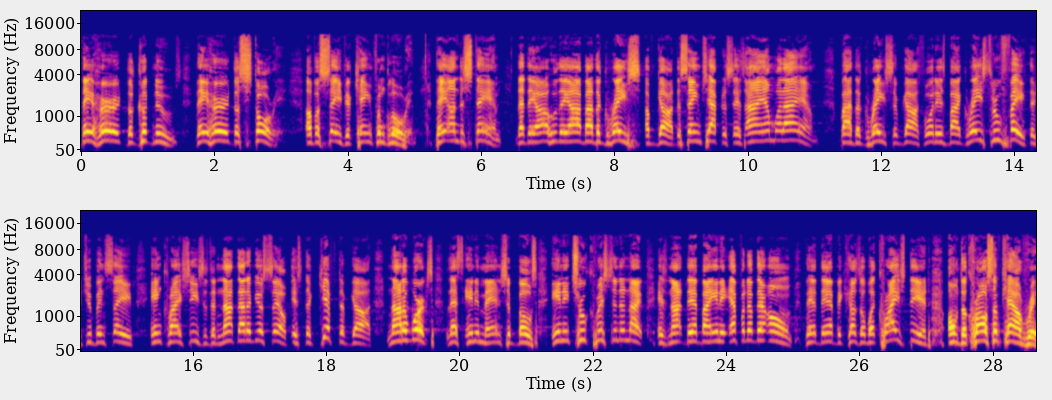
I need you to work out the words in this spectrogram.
They heard the good news. They heard the story of a Savior came from glory. They understand that they are who they are by the grace of God. The same chapter says, I am what I am by the grace of God. For it is by grace through faith that you've been saved in Christ Jesus, and not that of yourself. It's the gift of God, not of works, lest any man should boast. Any true Christian tonight is not there by any effort of their own. They're there because of what Christ did on the cross of Calvary.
